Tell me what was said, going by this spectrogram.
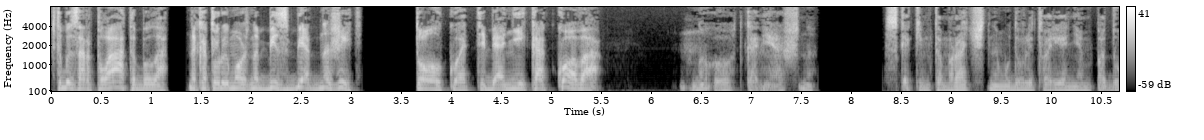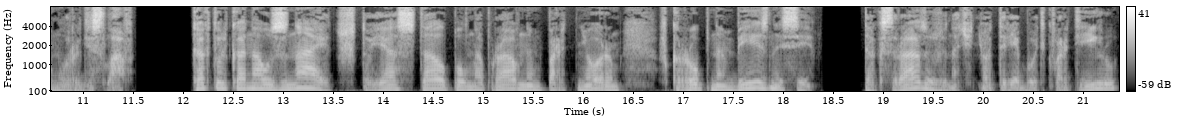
чтобы зарплата была, на которую можно безбедно жить. Толку от тебя никакого. Ну вот, конечно. С каким-то мрачным удовлетворением подумал Радислав. Как только она узнает, что я стал полноправным партнером в крупном бизнесе, так сразу же начнет требовать квартиру.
